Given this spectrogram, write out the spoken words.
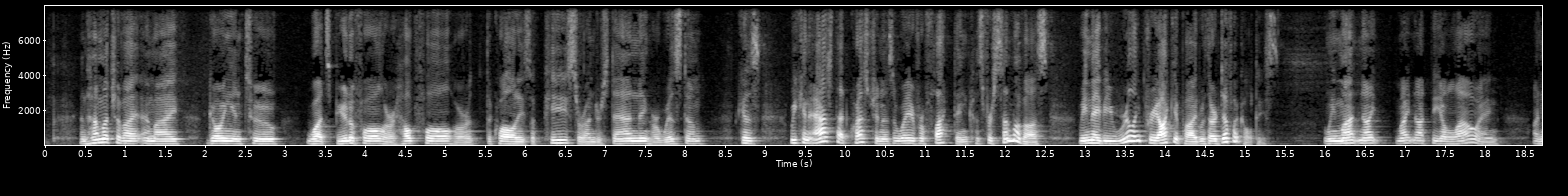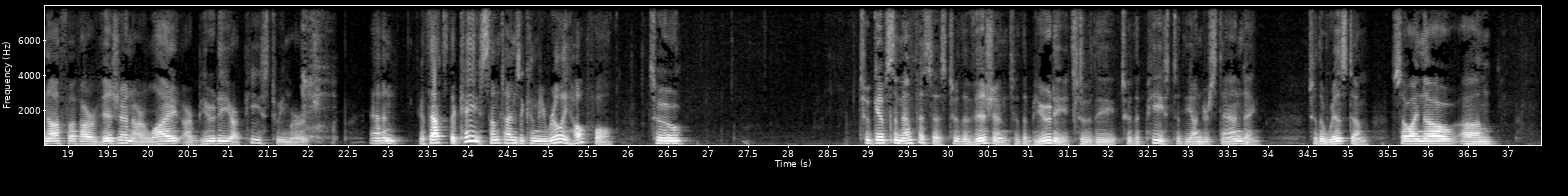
And how much of I, am I going into what's beautiful or helpful or the qualities of peace or understanding or wisdom? Because we can ask that question as a way of reflecting, because for some of us, we may be really preoccupied with our difficulties. We might not, might not be allowing enough of our vision, our light, our beauty, our peace to emerge. And if that's the case, sometimes it can be really helpful to, to give some emphasis to the vision, to the beauty, to the, to the peace, to the understanding, to the wisdom. So I know um,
